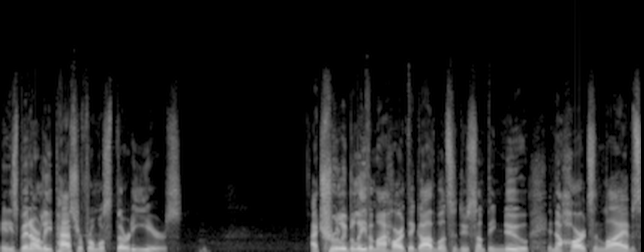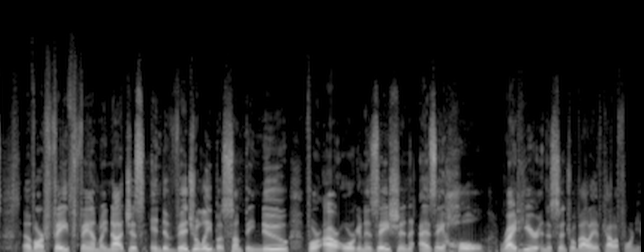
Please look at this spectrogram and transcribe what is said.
And he's been our lead pastor for almost 30 years. I truly believe in my heart that God wants to do something new in the hearts and lives of our faith family, not just individually, but something new for our organization as a whole, right here in the Central Valley of California.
